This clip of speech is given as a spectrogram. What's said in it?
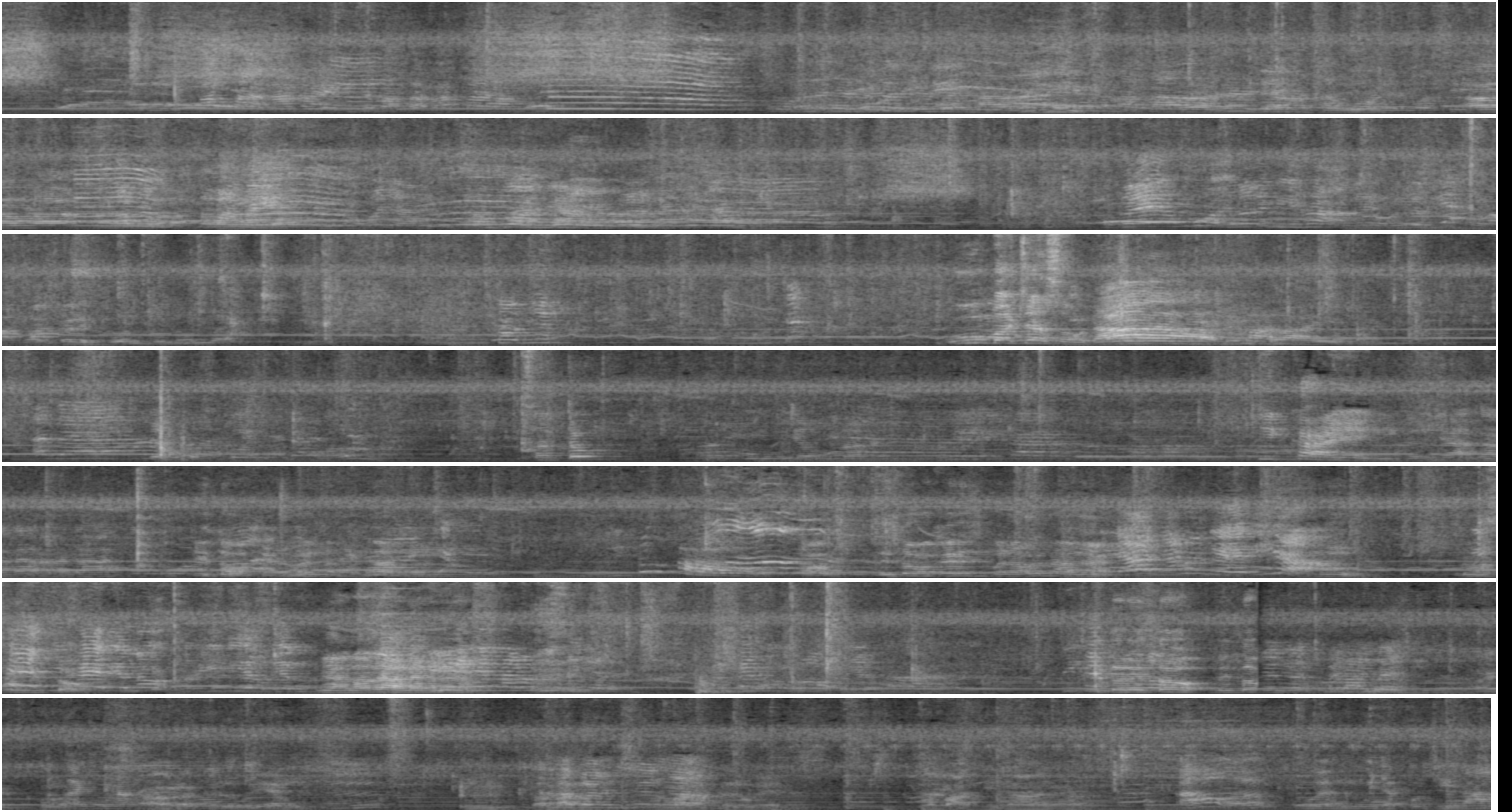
macam soda. Satu. Tiga ya gitu ya, kakak ada. Dito pakai mana? Itu kau. Dito makanya si panahon na. Iya, jangan kayak iya. Hmm. Bisa ya, bisa ya, no, dia Ya, nada, nada, nada. Dito, dito, itu itu itu keluyan. Bapak, bapak keluyan. Bapak Tina ya. Aku, gue mau jago Tina.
